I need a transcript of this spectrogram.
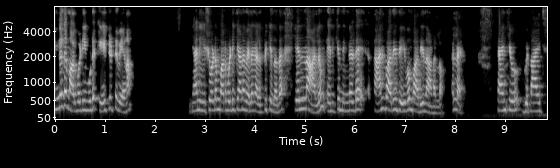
നിങ്ങളുടെ മറുപടിയും കൂടെ കേട്ടിട്ട് വേണം ഞാൻ ഈശോയുടെ മറുപടിക്കാണ് വില കൽപ്പിക്കുന്നത്. എന്നാലും എനിക്ക് നിങ്ങളുടെ താൻ പാതി ദൈവം പാതി എന്നാണല്ലോ അല്ലേ? താങ്ക് യു ഗുഡ് നൈറ്റ്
